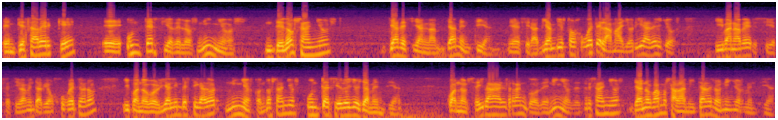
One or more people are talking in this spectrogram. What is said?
empieza a ver que eh, un tercio de los niños de dos años ya decían, ya mentían. Es decir, habían visto el juguete, la mayoría de ellos iban a ver si efectivamente había un juguete o no, y cuando volvía el investigador, niños con dos años, un tercio de ellos ya mentían. Cuando se iba al rango de niños de tres años, ya nos vamos a la mitad de los niños mentían.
